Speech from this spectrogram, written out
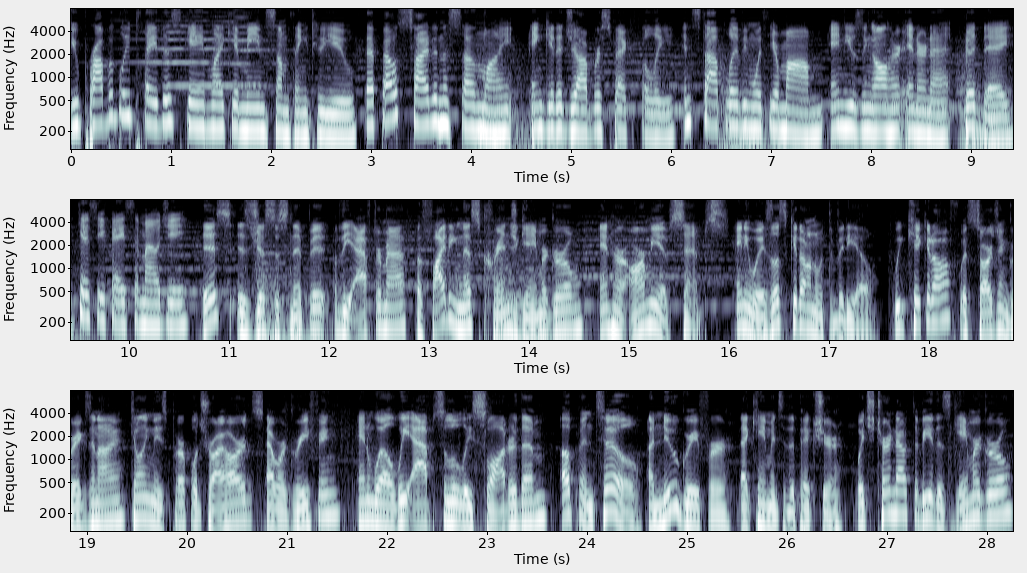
You probably play this game like it means something to you. Step outside in the sunlight and get a job respectfully. And stop living with your mom and using all her internet. Good day. Kissy face emoji. This is just a snippet of the aftermath of fighting this cringe gamer girl and her army of simps. Anyways, let's get on with the video. We kick it off with Sergeant Griggs and I killing these purple tryhards that were griefing, and well, we absolutely slaughtered them up until a new griefer that came into the picture, which turned out to be this gamer girl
